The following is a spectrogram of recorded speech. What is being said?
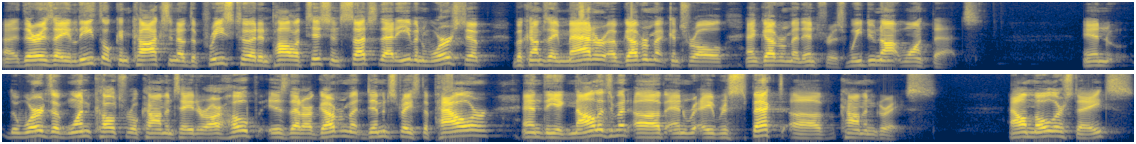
Uh, there is a lethal concoction of the priesthood and politicians such that even worship becomes a matter of government control and government interest. We do not want that. In the words of one cultural commentator, our hope is that our government demonstrates the power and the acknowledgement of and a respect of common grace. Al Mohler states,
